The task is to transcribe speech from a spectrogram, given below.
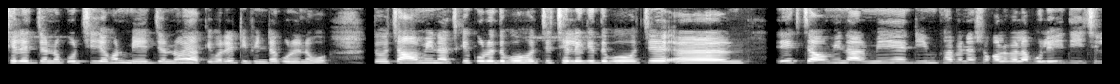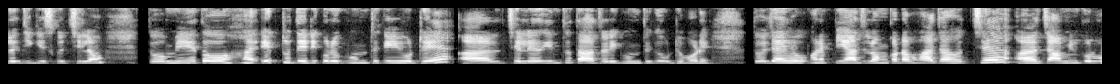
ছেলের জন্য করছি যখন, মেয়ের জন্য একেবারে টিফিনটা করে নেব। তো চাউমিন আজকে করে দেবো, হচ্ছে ছেলেকে দেবো হচ্ছে এগ চাউমিন আর মেয়ে ডিম খাবে না সকালবেলা বলেই দিয়েছিল জিজ্ঞেস করছিলাম। তো মেয়ে তো হ্যাঁ, একটু দেরি করে ঘুম থেকেই ওঠে আর ছেলে কিন্তু তাড়াতাড়ি ঘুম থেকে উঠে পড়ে। তো যাই হোক ওখানে পেঁয়াজ লঙ্কাটা ভাজা হচ্ছে চাউমিন করব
